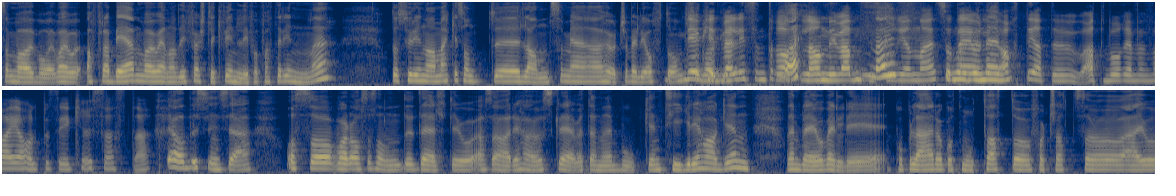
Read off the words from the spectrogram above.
som var vår var jo, Afra Behn var jo en av de første kvinnelige forfatterinnene. Og Suriname er ikke et sånt eh, land som jeg har hørt så veldig ofte om. Det er jo ikke et veldig sentralt Nei. land i verdenshistorien, nei. Så det er jo litt artig at, det, at våre veier holdt på å si krysses der. Ja, det syns jeg. Og så var det også sånn, du delte jo Altså, Ari har jo skrevet denne boken 'Tiger i hagen'. Den ble jo veldig populær og godt mottatt, og fortsatt så er jo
